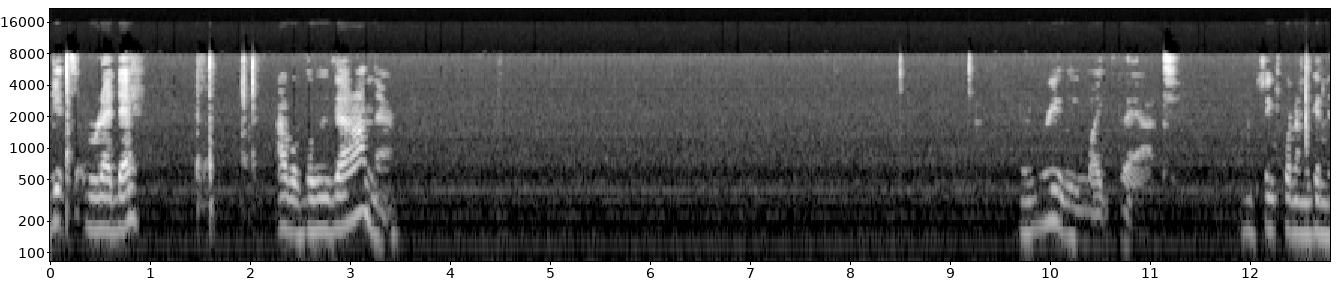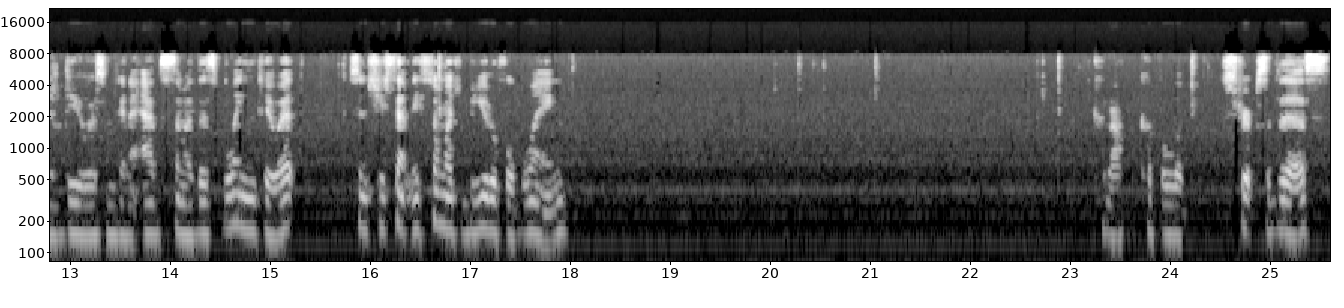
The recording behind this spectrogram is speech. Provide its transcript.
gets ready, I will glue that on there. I really like that. I think what I'm going to do is I'm going to add some of this bling to it since she sent me so much beautiful bling. cut off a couple of strips of this.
